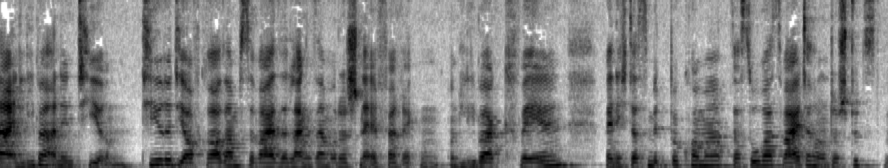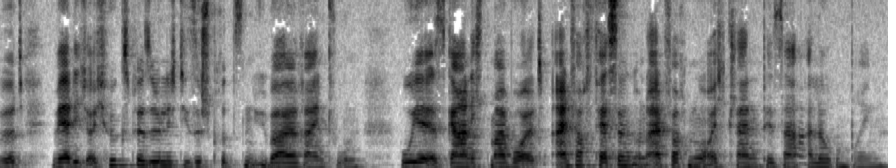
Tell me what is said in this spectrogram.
Nein, lieber an den Tieren. Tiere, die auf grausamste Weise langsam oder schnell verrecken. Und lieber quälen, wenn ich das mitbekomme, dass sowas weiterhin unterstützt wird, werde ich euch höchstpersönlich diese Spritzen überall reintun, wo ihr es gar nicht mal wollt. Einfach fesseln und einfach nur euch kleinen Pisser alle umbringen.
